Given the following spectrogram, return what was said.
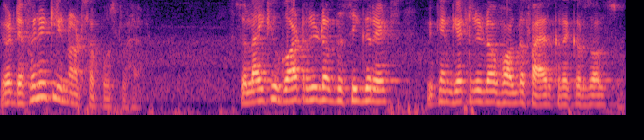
you are definitely not supposed to have. So, like you got rid of the cigarettes, you can get rid of all the firecrackers also.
